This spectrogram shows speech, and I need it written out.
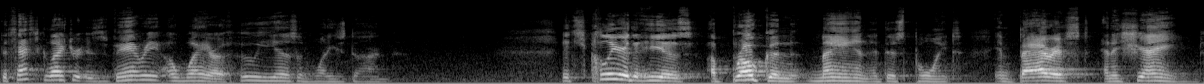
The tax collector is very aware of who he is and what he's done. It's clear that he is a broken man at this point, embarrassed and ashamed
